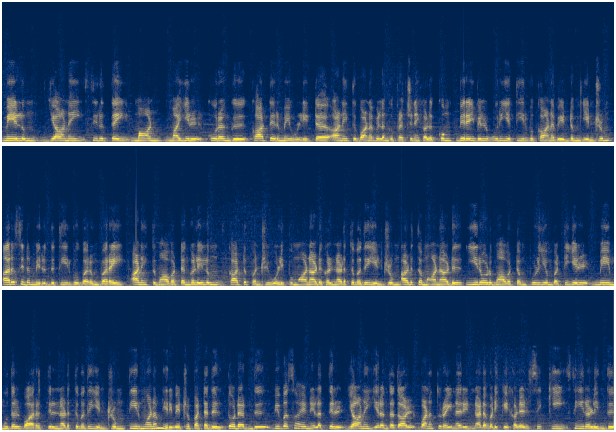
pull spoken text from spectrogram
மேலும் யானை சிறுத்தை மான் மயில் குரங்கு காட்டெருமை உள்ளிட்ட அனைத்து வனவிலங்கு பிரச்சினைகளுக்கும் விரைவில் உரிய தீர்வு காண வேண்டும் என்றும் அரசிடமிருந்து தீர்வு வரும் வரை அனைத்து மாவட்டங்களிலும் காட்டுப்பன்றி ஒழிப்பு மாநாடுகள் நடத்துவது என்றும் அடுத்த மாநாடு ஈரோடு மாவட்டம் புளியம்பட்டியில் மே முதல் வாரத்தில் நடத்துவது என்றும் தீர்மானம் நிறைவேற்றப்பட்டது. தொடர்ந்து விவசாய நிலத்தில் யானை இறந்ததால் வனத்துறையினரின் நடவடிக்கைகளில் சிக்கி சீரழிந்து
